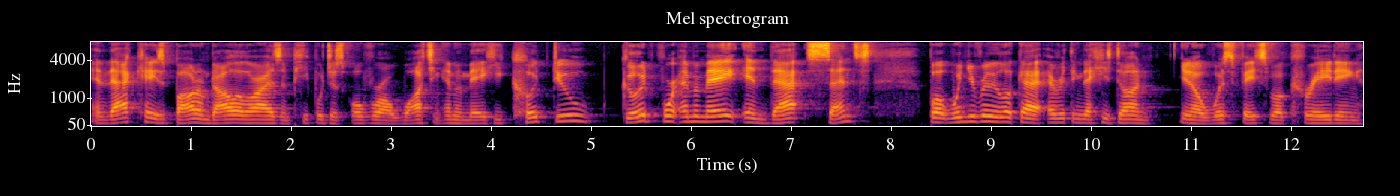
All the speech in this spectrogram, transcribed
In that case, bottom dollar wise and people just overall watching MMA, he could do good for MMA in that sense. But when you really look at everything that he's done, you know, with Facebook creating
